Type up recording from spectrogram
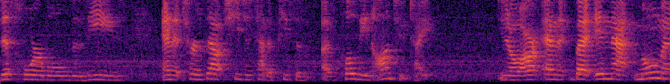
this horrible disease and it turns out she just had a piece of, of clothing on too tight you know our and but in that moment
